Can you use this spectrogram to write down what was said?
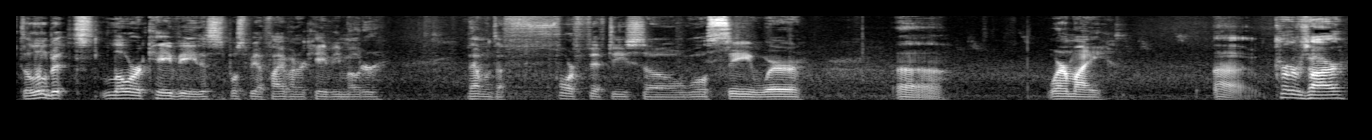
it's a little bit lower kV. This is supposed to be a 500 kV motor. That one's a 450, so we'll see where uh, where my uh, curves are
